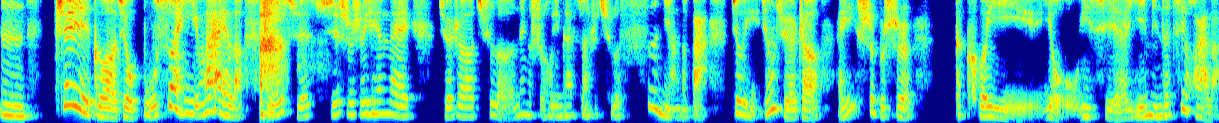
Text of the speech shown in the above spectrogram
嗯，这个就不算意外了。留学其实是因为觉着去了那个时候应该算是去了四年了吧，就已经觉着，哎，是不是可可以有一些移民的计划了？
